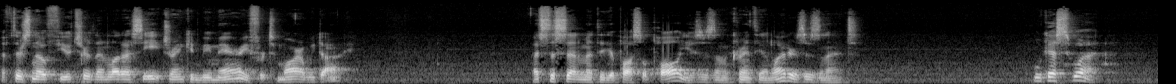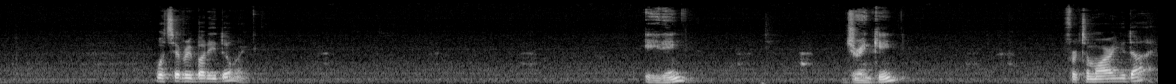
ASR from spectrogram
If there's no future, then let us eat, drink, and be merry, for tomorrow we die. That's the sentiment that the Apostle Paul uses in the Corinthian letters, isn't it? Well, guess what? What's everybody doing? Eating, drinking, for tomorrow you die.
